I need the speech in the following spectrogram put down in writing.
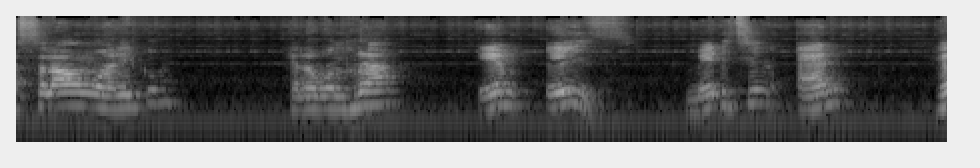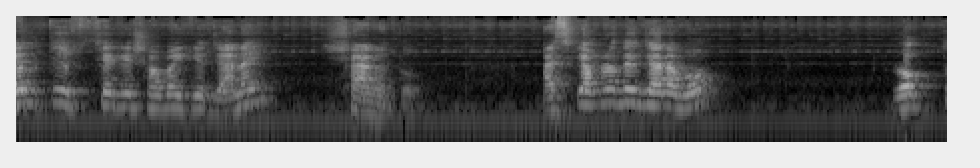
আসসালামু আলাইকুম। হ্যালো বন্ধুরা, M H medicine and health tips থেকে সবাইকে জানাই স্বাগত। আজকে আপনাদের জানাব, রক্ত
